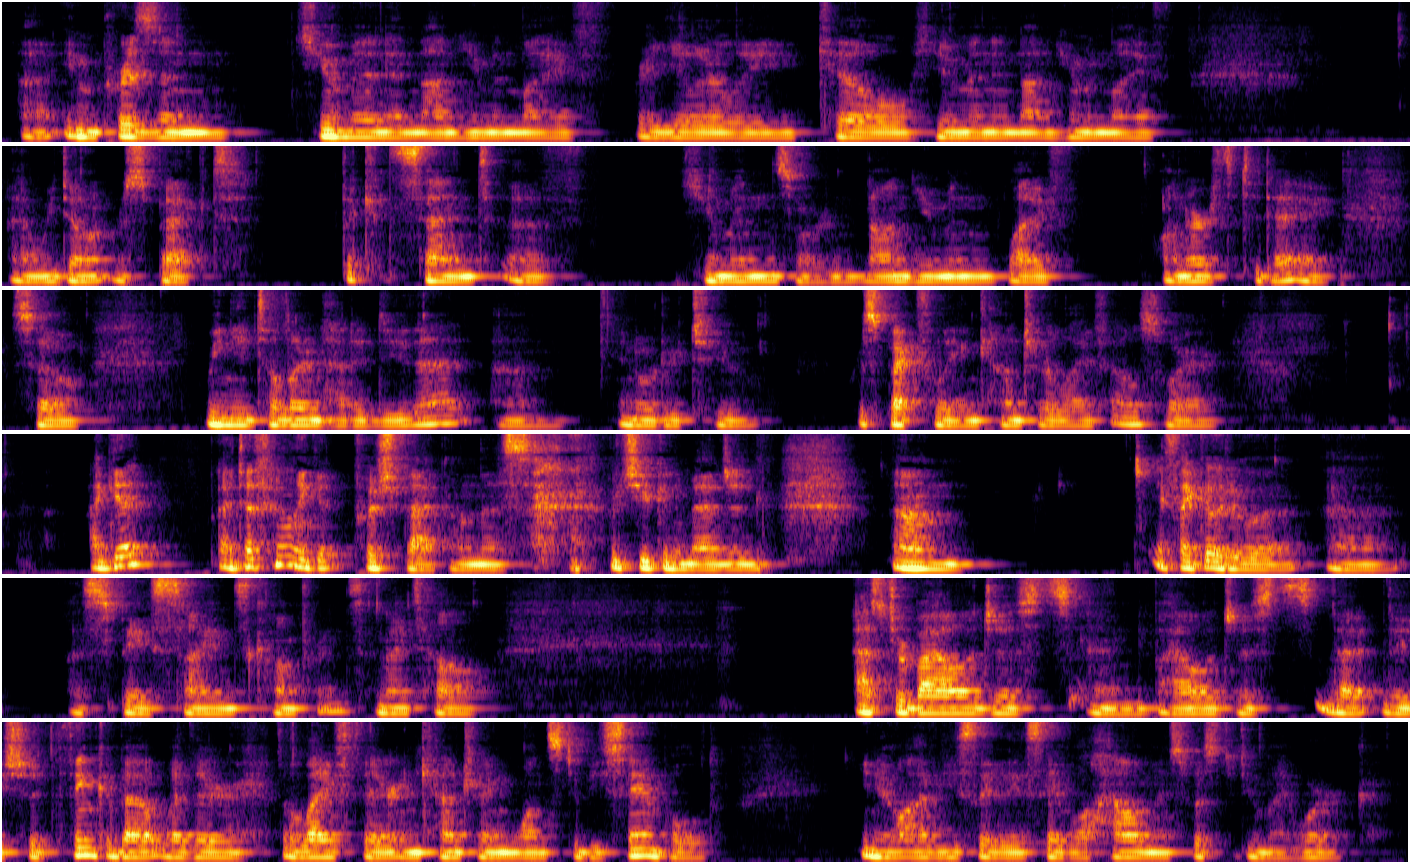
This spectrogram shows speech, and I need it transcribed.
uh, imprison human and non-human life, regularly kill human and non-human life. Uh, we don't respect the consent of humans or non-human life on Earth today. So we need to learn how to do that um, in order to respectfully encounter life elsewhere. I get, I definitely get pushback on this, which you can imagine. Um, if I go to a, a a space science conference and I tell astrobiologists and biologists that they should think about whether the life they're encountering wants to be sampled, you know, obviously they say, well, how am I supposed to do my work?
